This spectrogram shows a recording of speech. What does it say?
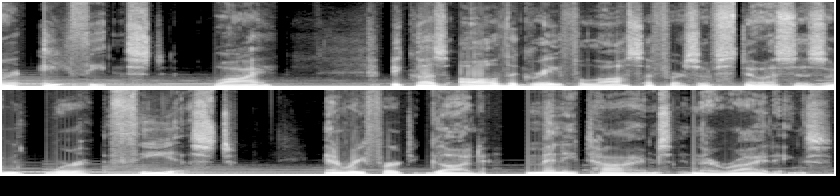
are atheists. Why? Because all the great philosophers of Stoicism were theists and referred to God many times in their writings.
